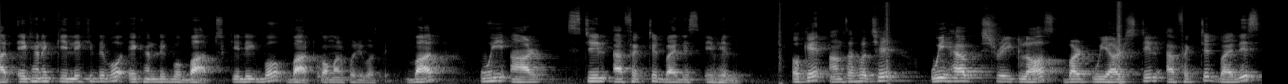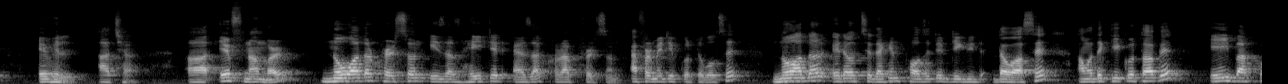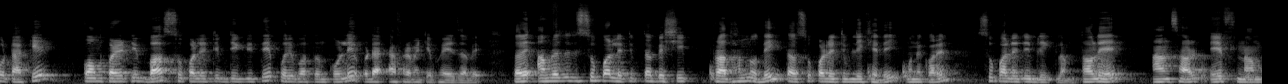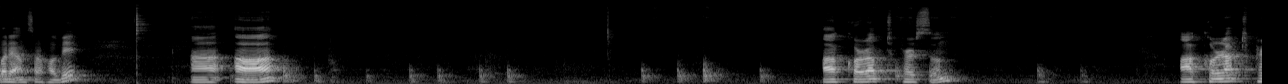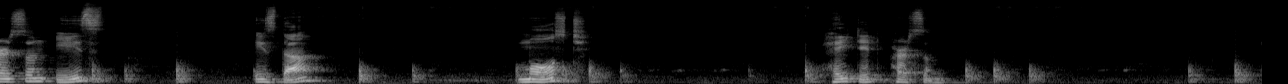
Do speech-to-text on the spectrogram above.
আর এখানে কি লিখে দেব? এখানে লিখব বাট কি লিখব? বাট কমার পরিবর্তে। But we are still affected by this evil okay answer হচ্ছে we have streak loss but we are still affected by this evil আচ্ছা F number no other person is as hated as a খারাপ person affirmative করতে বলছে no other এটা হচ্ছে দেখেন positive degree দেওয়া আছে। আমাদের কি করতে হবে? এই বাক্যটাকে কম্পারেটিভ বা সুপারলেটিভ ডিগ্রিতে পরিবর্তন করলে ওটা অ্যাফার্মেটিভ হয়ে যাবে। তাহলে আমরা যদি সুপারলেটিভটা বেশি প্রাধান্য দিই, তাহলে সুপারলেটিভ লিখে দিই। মনে করেন সুপারলেটিভ লিখলাম। তাহলে আনসার এফ নাম্বারে আনসার হবে আ a corrupt person a corrupt person is is the most hated person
